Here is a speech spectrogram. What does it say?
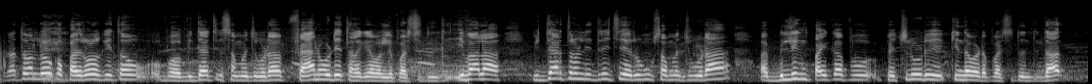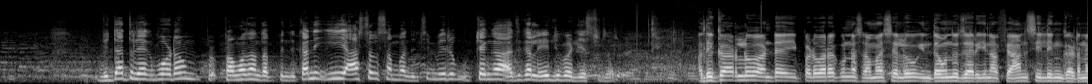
గతంలో ఒక పది రోజుల క్రితం విద్యార్థికి సంబంధించి కూడా ఫ్యాన్ ఓడి తలగేవాళ్ళ పరిస్థితి ఉంది. ఇవాళ విద్యార్థులను నిద్రించే రూమ్కి సంబంధించి కూడా ఆ బిల్డింగ్ పైకప్పు పెచ్చులూడి కింద పడే పరిస్థితి ఉంది. దా విద్యార్థులు లేకపోవడం ప్రమాదం తప్పింది. కానీ ఈ హాస్టల్కి సంబంధించి మీరు ముఖ్యంగా అధికారులు ఏం డిమాండ్ చేస్తున్నారు? అధికారులు అంటే ఇప్పటివరకు ఉన్న సమస్యలు ఇంతకుముందు జరిగిన ఫ్యాన్ సీలింగ్ ఘటన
